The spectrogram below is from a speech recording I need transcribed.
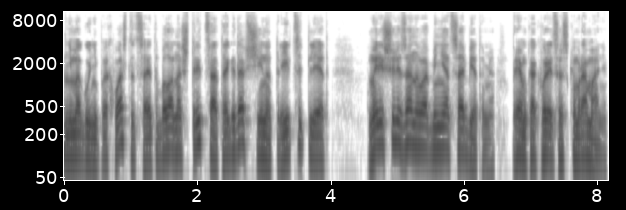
Не могу не похвастаться, это была наша тридцатая годовщина, тридцать лет. Мы решили заново обменяться обетами, прям как в рыцарском романе.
